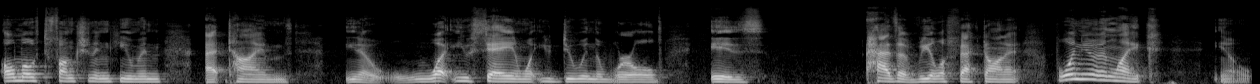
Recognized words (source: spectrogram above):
almost functioning human at times. You know what you say and what you do in the world is has a real effect on it. But when you're in like, you know,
